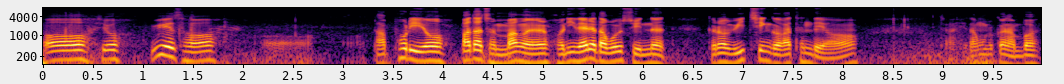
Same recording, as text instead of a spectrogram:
어, 요 위에서 어, 다포리요 바다 전망을 훤히 내려다 볼 수 있는 그런 위치인 것 같은데요. 자, 해당 물건 한번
